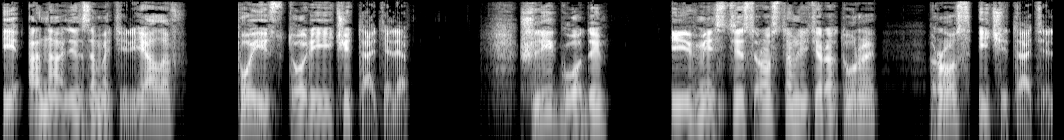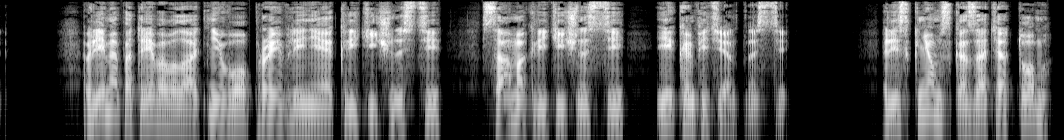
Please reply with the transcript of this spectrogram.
и анализа материалов по истории читателя. Шли годы, и вместе с ростом литературы рос и читатель. Время потребовало от него проявления критичности, самокритичности и компетентности. Рискнем сказать о том,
